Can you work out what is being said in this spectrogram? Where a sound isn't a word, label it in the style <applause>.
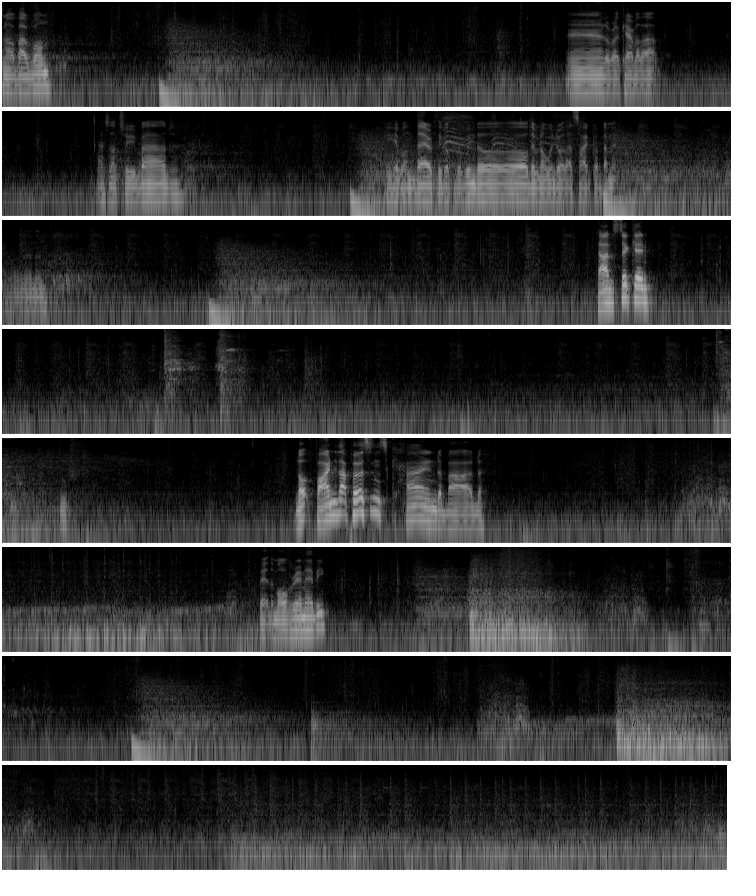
That's not a bad one. Uh, I don't really care about that. That's not too bad. Can get one there if they go for the window. Oh, there was no window at that side, god damn it. Time's ticking. Finding that person's kinda bad. Bait them over here, maybe?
